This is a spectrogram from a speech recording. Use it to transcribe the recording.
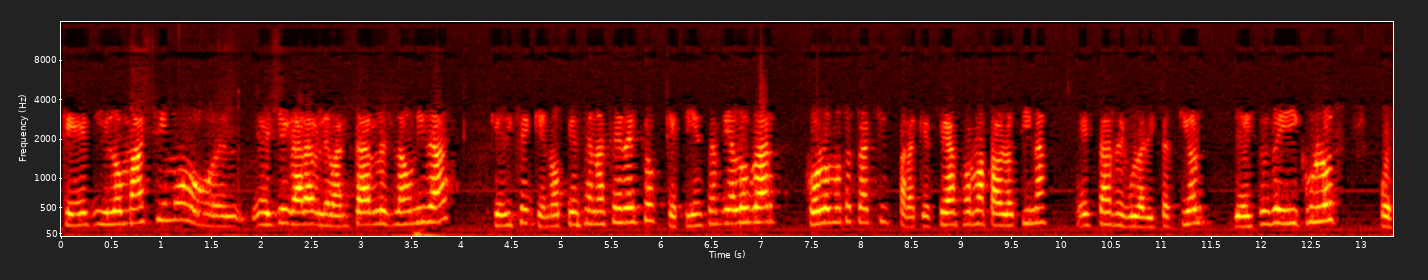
que y lo máximo es llegar a levantarles la unidad que dicen que no piensan hacer eso, que piensan dialogar con los mototaxis para que sea forma paulatina esta regularización de estos vehículos pues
